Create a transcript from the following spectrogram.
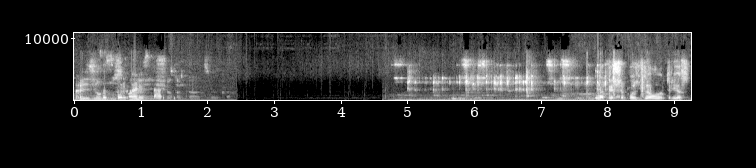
Козел. Столько ебаный. рестарт. Напиши, пусть делают рест.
